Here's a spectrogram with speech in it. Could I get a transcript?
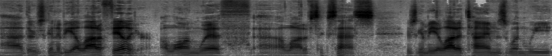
uh, there's going to be a lot of failure along with uh, a lot of success. There's going to be a lot of times when we,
